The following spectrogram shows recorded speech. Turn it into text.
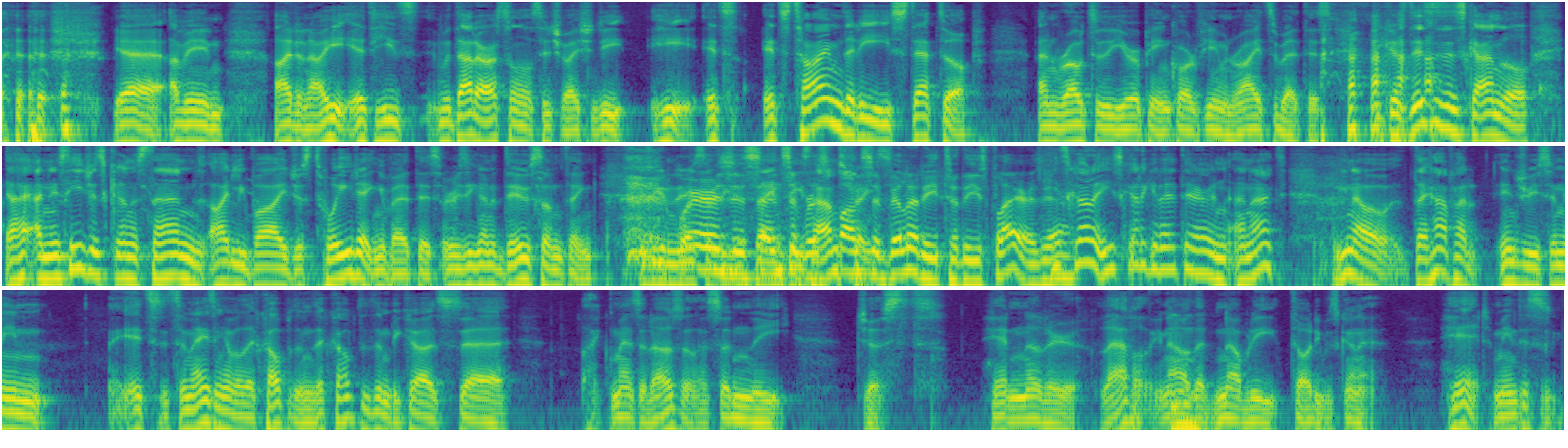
yeah, I mean, I don't know. He, it, he's with that Arsenal situation. He, he, it's it's time that he stepped up and wrote to the European Court of Human Rights about this because this is a scandal. And is he just going to stand idly by, just tweeting about this, or is he going to do something? Is he going to do Where something is his sense of hamstrings? responsibility to these players? Yeah. He's got to he's got to get out there and, and act. You know, they have had injuries. I mean, it's it's amazing how well they've coped with them. They've coped with them because uh, like Mesut Ozil has suddenly just hit another level. You know that nobody thought he was going to hit. I mean, this is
